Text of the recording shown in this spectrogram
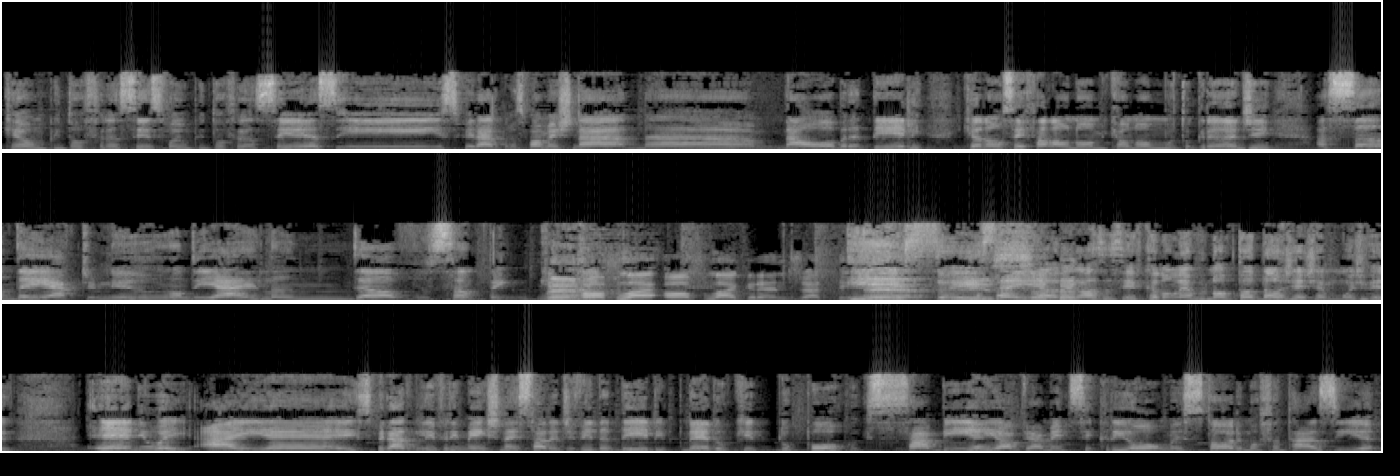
que é um pintor francês, foi um pintor francês, e inspirado principalmente na, na, na obra dele, que eu não sei falar o nome, que é um nome muito grande, A Sunday Afternoon on the Island of Something. É. Off La, off La Grande já tem. Isso, É, isso, aí. isso. É um negócio assim, porque eu não lembro o nome todo, não, gente. É muito difícil. Anyway, aí é inspirado livremente na história de vida dele, né? Do, que, do pouco que se sabia e, obviamente, se criou uma história, uma fantasia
